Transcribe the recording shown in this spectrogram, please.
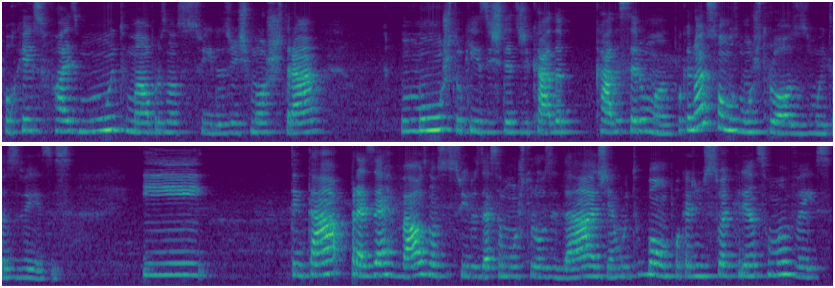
Porque isso faz muito mal para os nossos filhos, a gente mostrar um monstro que existe dentro de cada, cada ser humano. Porque nós somos monstruosos muitas vezes. E tentar preservar os nossos filhos dessa monstruosidade é muito bom, porque a gente só é criança uma vez.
